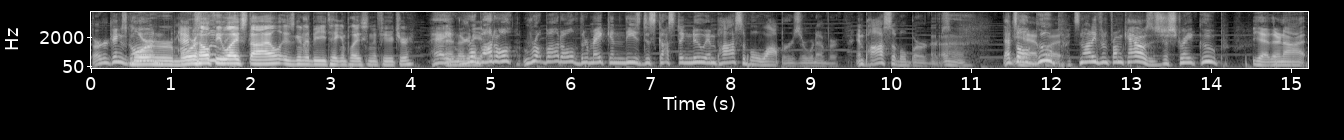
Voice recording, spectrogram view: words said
Burger King's More gone. more healthy Absolutely. lifestyle is going to be taking place in the future. Hey, and get- rebuttal, rebuttal. They're making these disgusting new Impossible Whoppers or whatever. Impossible burgers. That's Uh, yeah, all goop. but- It's not even from cows. It's just straight goop. yeah, they're not.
